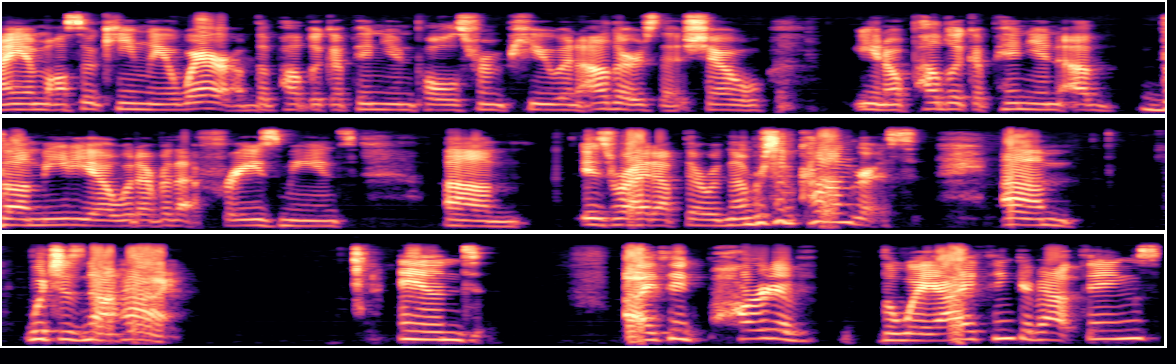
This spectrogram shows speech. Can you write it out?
I am also keenly aware of the public opinion polls from Pew and others that show, you know, public opinion of the media, whatever that phrase means, um, is right up there with members of Congress, um, which is not high. And I think part of the way I think about things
